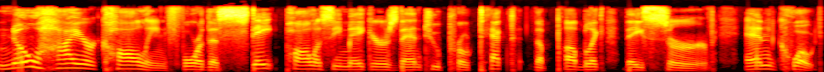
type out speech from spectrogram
no higher calling for the state policymakers than to protect the public they serve. End quote.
